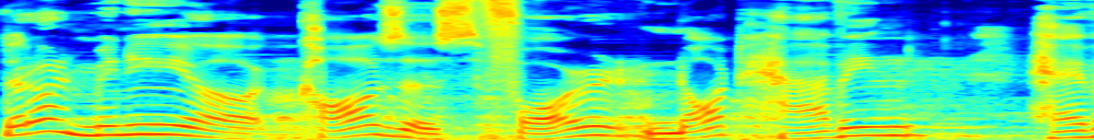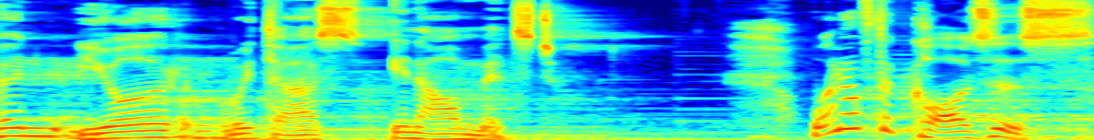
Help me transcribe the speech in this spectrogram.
There are many uh, causes for not having heaven here with us in our midst. One of the causes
